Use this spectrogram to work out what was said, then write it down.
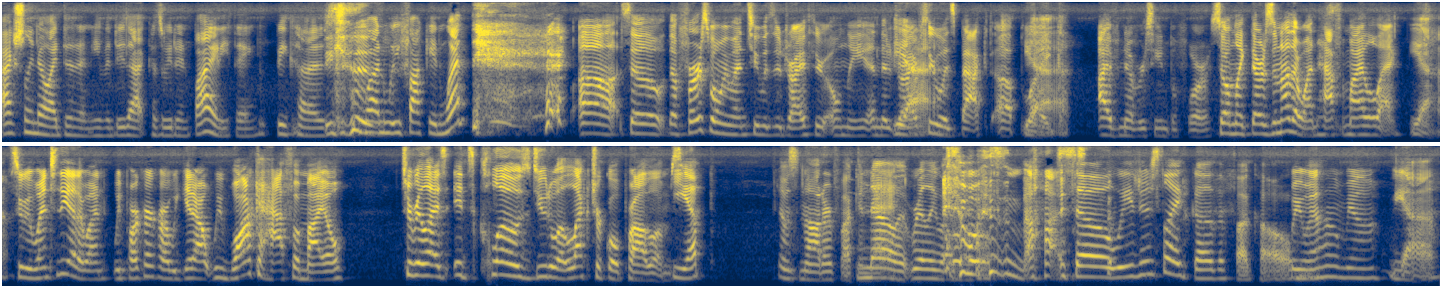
Actually, no, I didn't even do that because we didn't buy anything because, Because- when we fucking went there. Uh, so the first one we went to was a drive-through only, and the drive-through was backed up like yeah. I've never seen before. So I'm like, there's another one half a mile away. Yeah. So we went to the other one. We park our car. We get out. We walk a half a mile to realize it's closed due to electrical problems. Yep. It was not our fucking No, day. it really wasn't. it was not. So we just like go the fuck home. we went home. Yeah. Yeah.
